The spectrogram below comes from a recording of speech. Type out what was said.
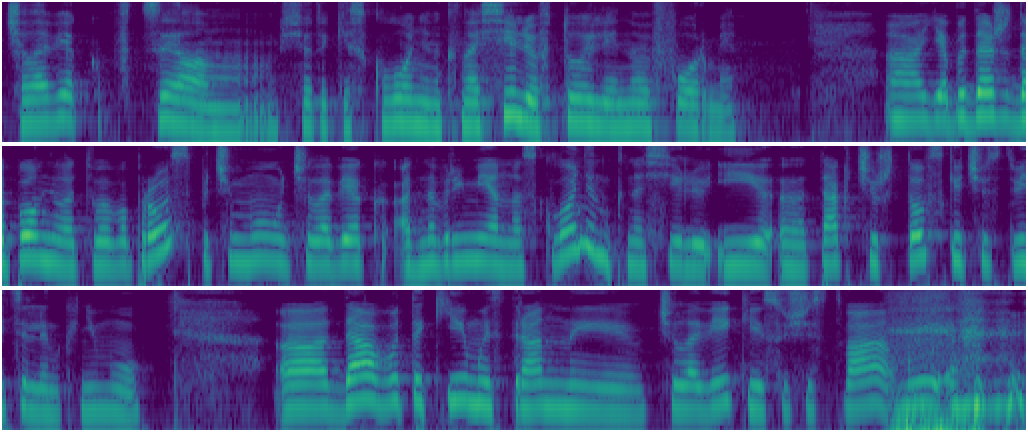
человек в целом все-таки склонен к насилию в той или иной форме? А, я бы даже дополнила твой вопрос, почему человек одновременно склонен к насилию и э, так чертовски чувствителен к нему. Uh, да, вот такие мы странные человеки и существа. Мы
